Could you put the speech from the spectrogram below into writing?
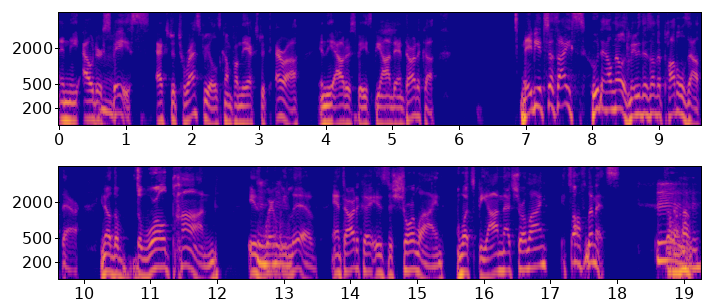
In the outer Hmm. space. Extraterrestrials come from the extra terra in the outer space beyond Antarctica. Maybe it's just ice. Who the hell knows? Maybe there's other puddles out there. You know, the the world pond is where we Mhm. live. Antarctica is the shoreline, and what's beyond that shoreline, it's off limits. Mm.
